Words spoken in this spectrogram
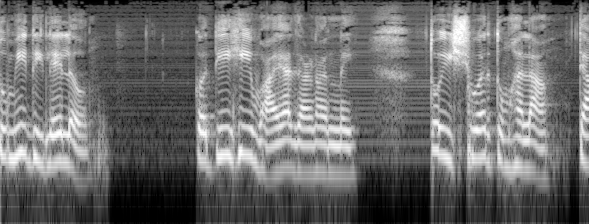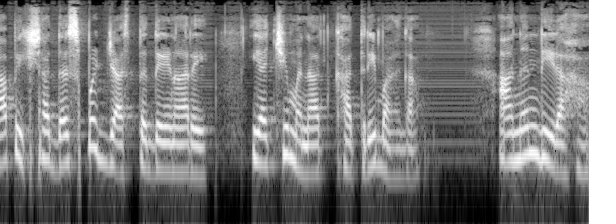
तुम्ही दिलेलं कधीही वाया जाणार नाही. तो ईश्वर तुम्हाला त्यापेक्षा दसपट जास्त देणारे याची मनात खात्री बाळगा. आनंदी रहा.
